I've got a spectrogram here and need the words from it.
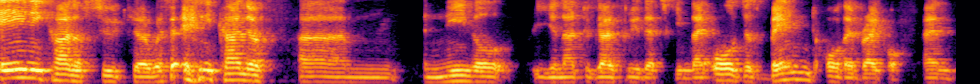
any kind of suture with any kind of um, needle you know, to go through that scheme. They all just bend or they break off. And,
